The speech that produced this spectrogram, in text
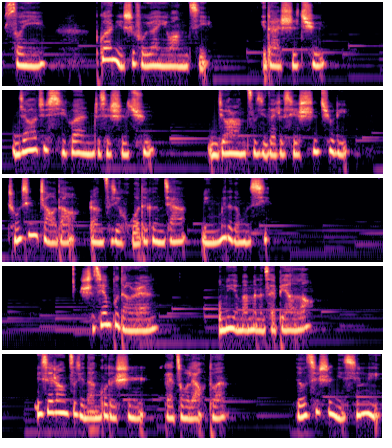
所以，不管你是否愿意忘记一段失去，你就要去习惯这些失去，你就让自己在这些失去里重新找到让自己活得更加明媚的东西。时间不等人，我们也慢慢的在变老，一些让自己难过的事该做了断，尤其是你心里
